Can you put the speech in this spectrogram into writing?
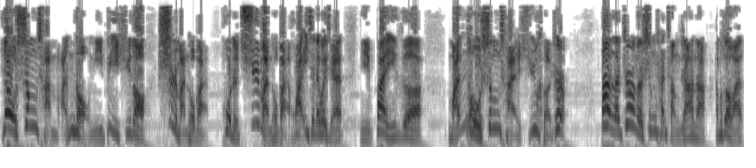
要生产馒头，你必须到市馒头办或者区馒头办，花一千来块钱，你办一个馒头生产许可证。办了证的生产厂家呢还不算完，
